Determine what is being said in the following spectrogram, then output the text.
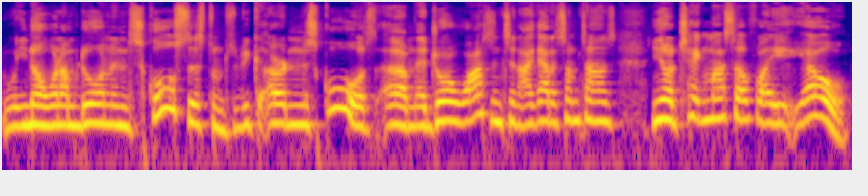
you know what I'm doing in the school systems because or in the schools um, at George Washington. I got to sometimes you know check myself like yo,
